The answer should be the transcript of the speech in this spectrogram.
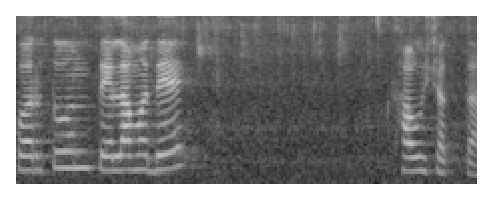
परतून तेलामध्ये खाऊ शकता.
